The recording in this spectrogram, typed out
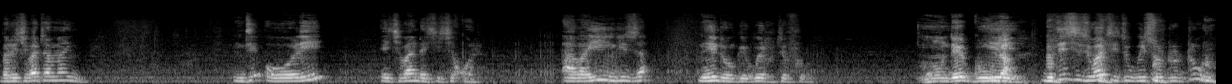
bali kibatamanyi nti oli ekibanda kikikola abayingiza naye ndonga ebwerutefulu munda eggunda this is what it we should do.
